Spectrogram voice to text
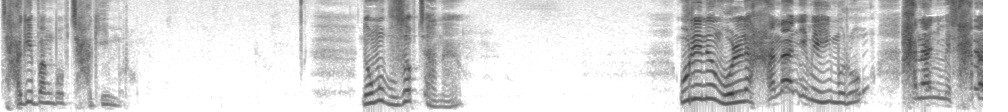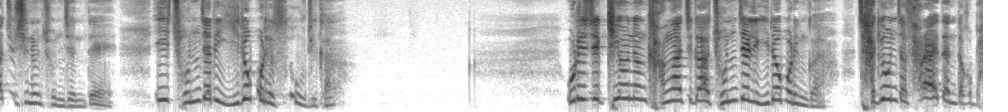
자기 방법, 자기 힘으로. 너무 무섭지 않아요? 우리는 원래 하나님의 힘으로 하나님이 살아주시는 존재인데 이 존재를 잃어버렸어, 우리가. 우리 집 키우는 강아지가 존재를 잃어버린 거야. 자기 혼자 살아야 된다고 막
